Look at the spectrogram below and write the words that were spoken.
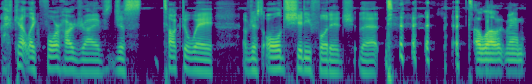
I've got like four hard drives just tucked away of just old shitty footage that. I love it, man.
